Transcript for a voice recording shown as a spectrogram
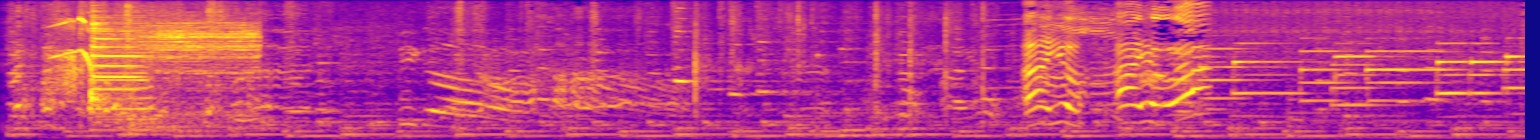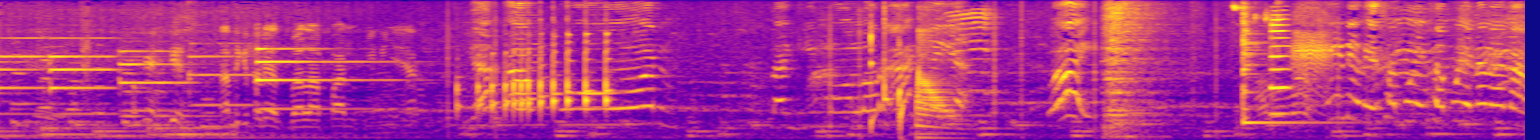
Ayo, ayo. Oke guys, nanti kita lihat balapan ininya ya. Ya ampun. Lagi molor aja ya. Woi. Ini nih sapuin, sapuin nah, nah.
